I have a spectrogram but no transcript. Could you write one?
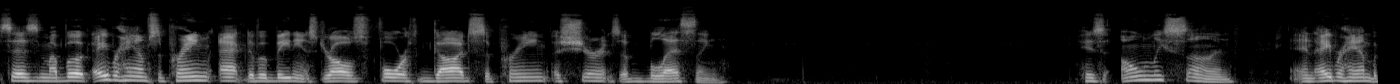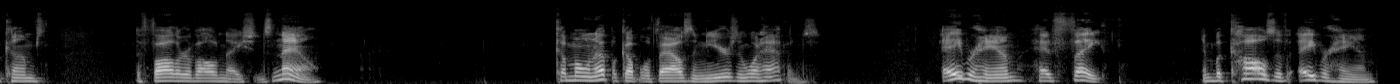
Says in my book, Abraham's supreme act of obedience draws forth God's supreme assurance of blessing. His only son, and Abraham becomes the father of all nations. Now, come on up a couple of thousand years, and what happens? Abraham had faith, and because of Abraham,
